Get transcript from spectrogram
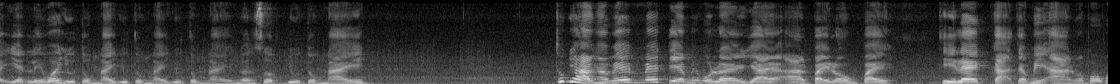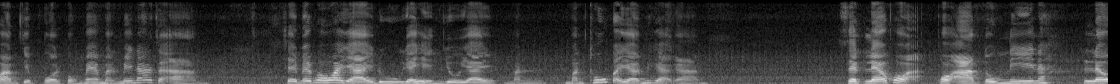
ละเอียดเลยว่าอยู่ตรงไหนอยู่ตรงไหนอยู่ตรงไหน เงินสดอยู่ตรงไหน ทุกอย่างอะแม่แม่เตรียมให้หมดเลยยายอ่านไปร้องไป ทีแรกกะจะไม่อ่านว่าเพราะความเจ็บปวดของแม่มันไม่น่าจะอ่าน ใช่ไหมเพราะว่ายายดูยายเห็นอยู่ยายมันมันทุกข์อะยายไม่อยากอ่าน เสร็จแล้วพอพออ่านตรงนี้นะแล้ว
